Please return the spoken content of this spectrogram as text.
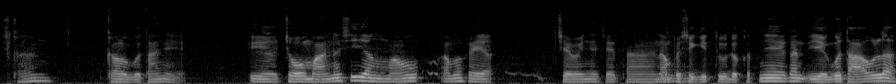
Sekarang kalau gue tanya ya iya cowok mana sih yang mau apa kayak ceweknya cetan sampai Hmm. segitu deketnya ya kan? Iya gue tau lah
